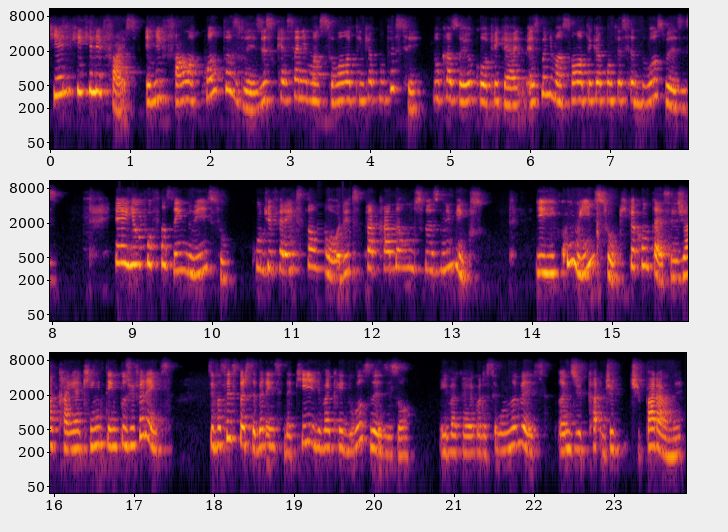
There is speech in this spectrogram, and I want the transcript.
Que ele, que, que ele faz? Ele fala quantas vezes que essa animação ela tem que acontecer. No caso, eu coloquei que a mesma animação ela tem que acontecer duas vezes. E aí eu vou fazendo isso com diferentes valores para cada um dos meus inimigos. E com isso, o que, que acontece? Eles já caem aqui em tempos diferentes. Se vocês perceberem, esse daqui, ele vai cair duas vezes, ó. Ele vai cair agora a segunda vez, antes de, de, de parar, né?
